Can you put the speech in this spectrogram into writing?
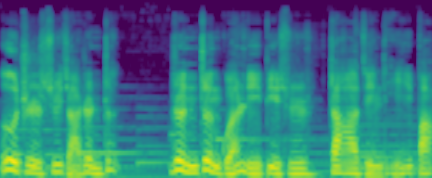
遏制虚假认证。认证管理必须扎紧篱笆。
